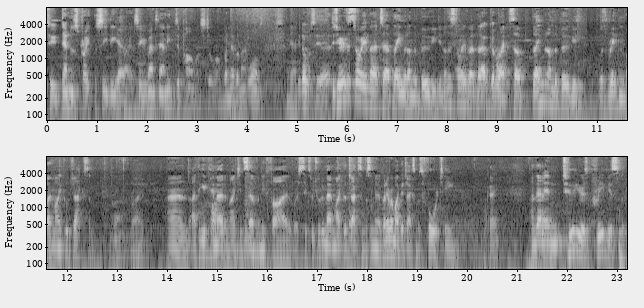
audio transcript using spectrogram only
to demonstrate the CD Yeah. player. So you went to any department store, whenever that was, Yeah. you'd always hear. Did you hear the story about uh, Blame It on the Boogie? Do you know the story about that? No, right. So Blame It on the Boogie was written by Michael Jackson, Right. right? And I think it came out in 1975 or 6, which would have meant Michael Jackson was something like whenever Michael Jackson was 14. Okay? And then in two years previously,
